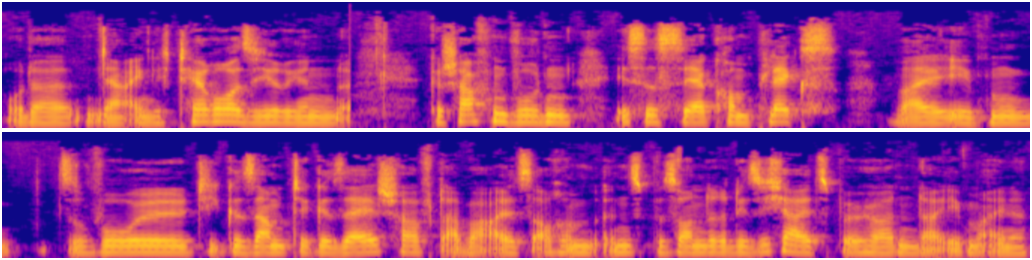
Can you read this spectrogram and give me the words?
oder ja eigentlich Terrorserien geschaffen wurden, ist es sehr komplex, weil eben sowohl die gesamte Gesellschaft, aber als auch im, insbesondere die Sicherheitsbehörden da eben eine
